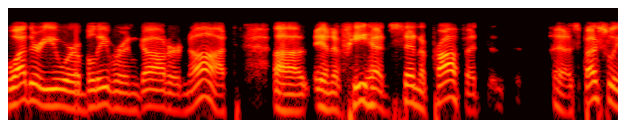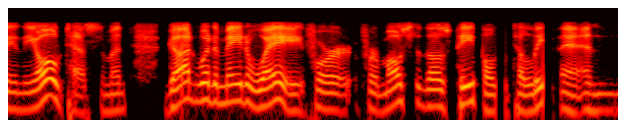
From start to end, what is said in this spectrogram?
whether you were a believer in God or not, uh, and if he had sent a prophet, especially in the Old Testament, God would have made a way for for most of those people to leave, and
